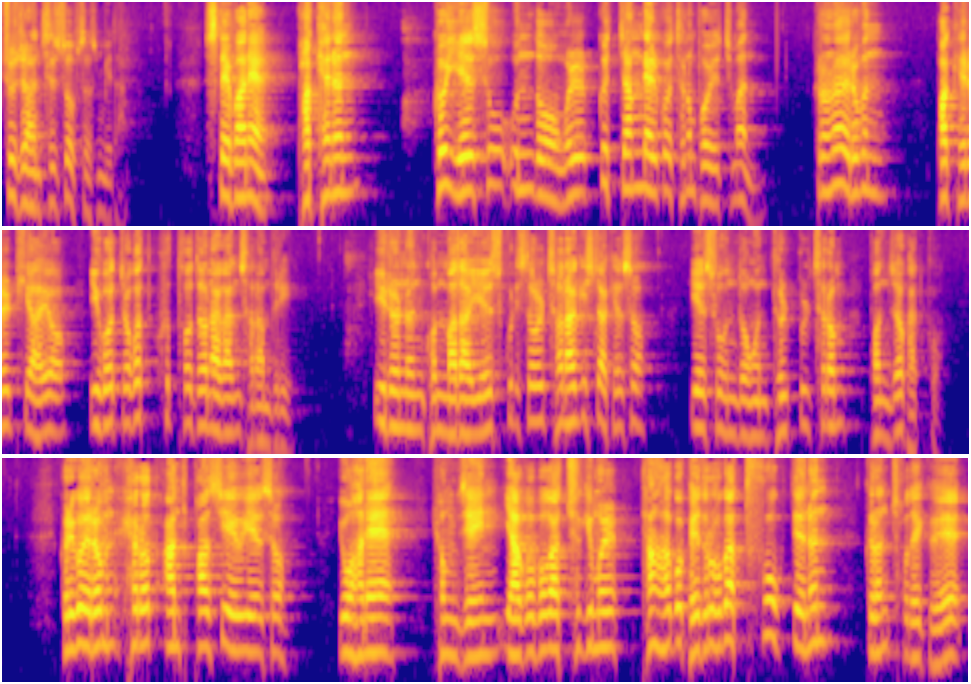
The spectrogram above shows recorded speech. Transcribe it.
주저앉힐 수 없었습니다. 스테반의 박해는 그 예수 운동을 끝장낼 것처럼 보였지만 그러나 여러분 박해를 피하여 이곳저곳 흩어져 나간 사람들이 이르는 곳마다 예수 그리스도를 전하기 시작해서 예수 운동은 들불처럼 번져갔고 그리고 여러분 헤롯 안티파스에 의해서 요한의 형제인 야고보가 죽임을 당하고 베드로가 투옥되는 그런 초대교회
